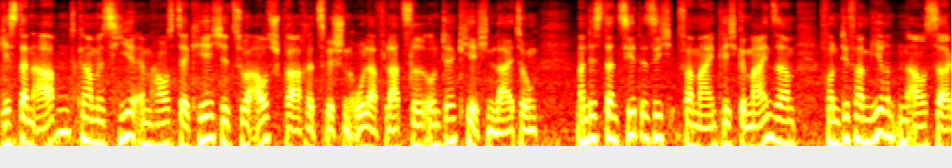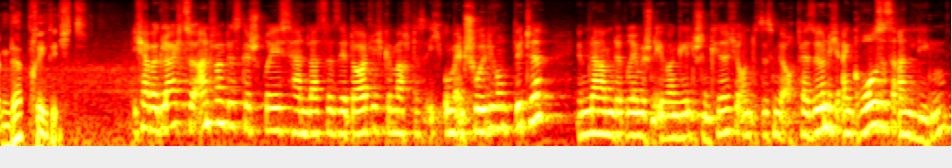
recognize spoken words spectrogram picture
Gestern Abend kam es hier im Haus der Kirche zur Aussprache zwischen Olaf Latzel und der Kirchenleitung. Man distanzierte sich vermeintlich gemeinsam von diffamierenden Aussagen der Predigt. Ich habe gleich zu Anfang des Gesprächs Herrn Latzel sehr deutlich gemacht, dass ich um Entschuldigung bitte im Namen der bremischen evangelischen Kirche. Und es ist mir auch persönlich ein großes Anliegen,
